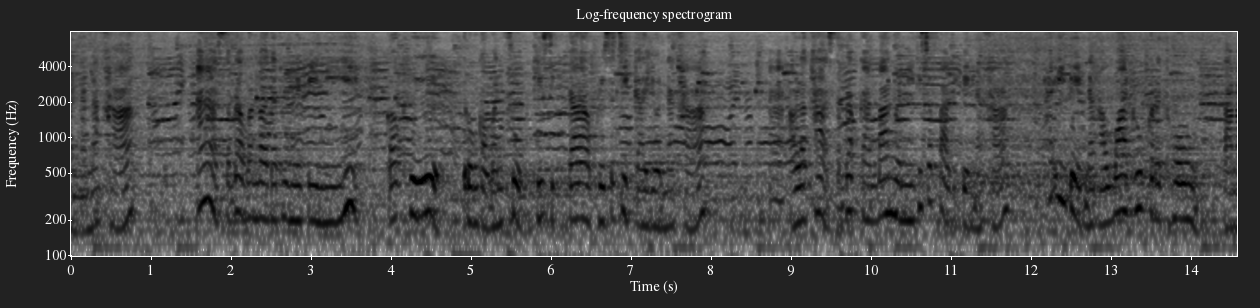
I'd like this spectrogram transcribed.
วันนั้นนะคะอ่าสำหรับวันลอยกระทงในปีนี้ ก็คือตรงกับวันศุกร์ที่ 19 พฤศจิกายนนะคะเอาละค่ะสำหรับการบ้านวันนี้ที่จะฝากเด็กๆนะคะ ให้เด็กนะคะวาดรูปกระทงตาม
